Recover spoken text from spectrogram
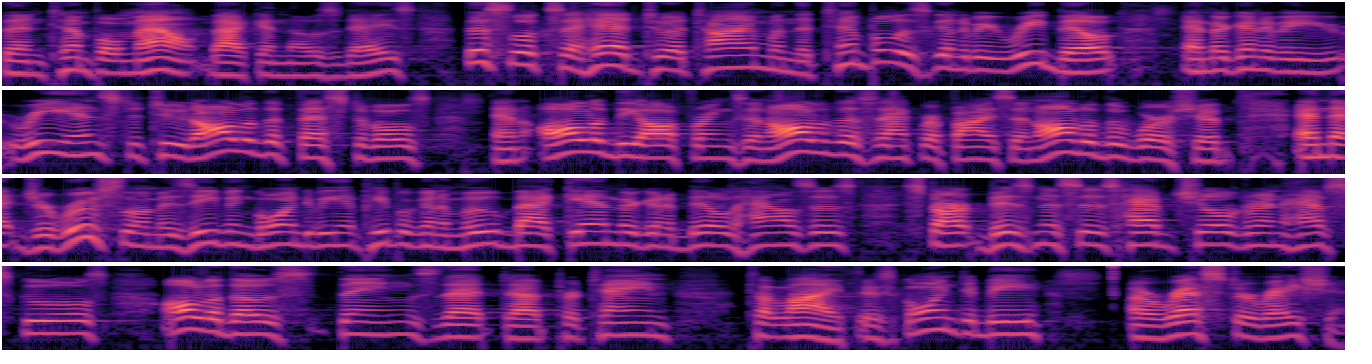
than Temple Mount back in those days. This looks ahead to a time when the temple is going to be rebuilt and they're going to be reinstitute all of the festivals and all of the offerings and all of the sacrifice and all of the worship. And that Jerusalem is even going to be, people are going to move back in. They're going to build houses, start businesses, have children, have schools, all of those things that uh, pertain to life. There's going to be a restoration.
